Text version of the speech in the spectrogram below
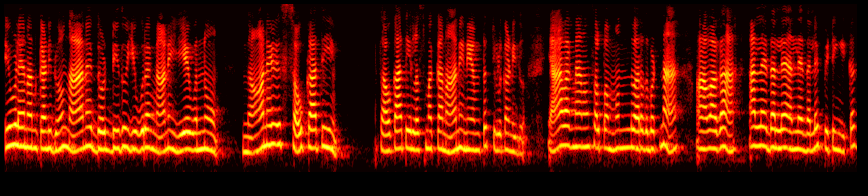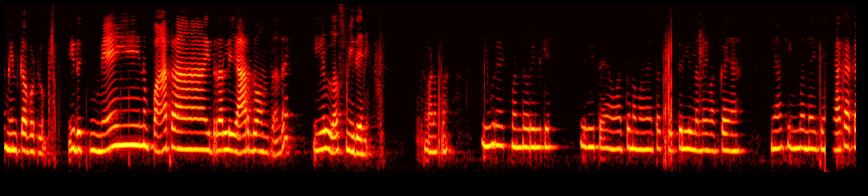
ಇವಳೇನು ಅನ್ಕೊಂಡಿದ್ರು ನಾನೇ ದೊಡ್ಡಿದು, ಇವ್ರಾಗ ನಾನೇ ಏವನ್ನು ನಾನೇ ಸೌಕಾತಿ. ಸೌಕಾತಿ ಲಸ್ಮಕ್ಕ ನಾನೇನೆ ಅಂತ ತಿಳ್ಕೊಂಡಿದ್ಲು. ಯಾವಾಗ ನಾನು ಸ್ವಲ್ಪ ಮುಂದುವರೆದು ಬಿಟ್ನ, ಆವಾಗ ಅಲ್ಲೇದಲ್ಲೇ ಅಲ್ಲೇದಲ್ಲೇ ಫಿಟ್ಟಿಂಗ್ ಇಕ್ಕ ನಿಂತ್ಕೊಬಿಟ್ಲು. ಇದಕ್ಕೆ ಮೇಯ್ನ್ ಪಾತ್ರ ಇದರಲ್ಲಿ ಯಾರ್ದು ಅಂತಂದರೆ ಈ ಲಕ್ಷ್ಮಿದೇನೆ ನೋಡಪ್ಪ, ಇವ್ರು ಯಾಕೆ ಬಂದವ್ರು ಇಲ್ಲಿಗೆ? ಈ ರೀತಿ ಯಾವತ್ತೂ ನಮ್ಮ ಮನೆ ಹತ್ರ ಗೊತ್ತಿರಲಿಲ್ಲ ನಿಮ್ಮ ಅಕ್ಕಯ್ಯ. ಯಾಕೆ ಹಿಂಗೆ ಬಂದೈತೆ? ಯಾಕಕ್ಕ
